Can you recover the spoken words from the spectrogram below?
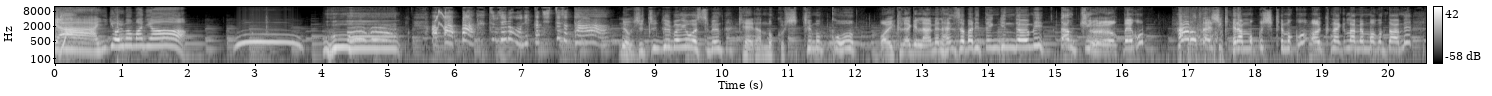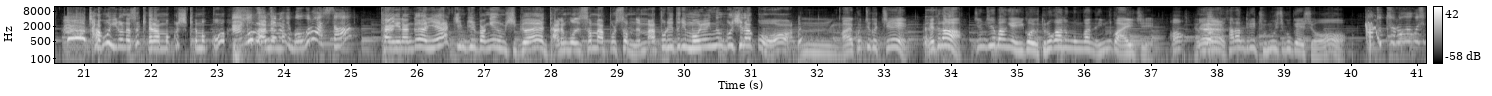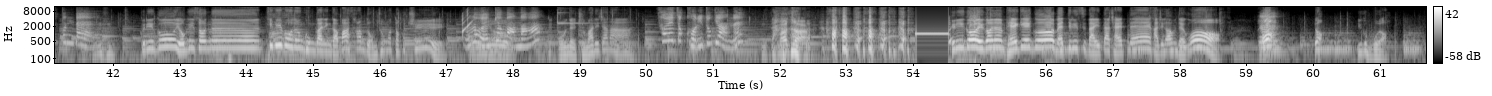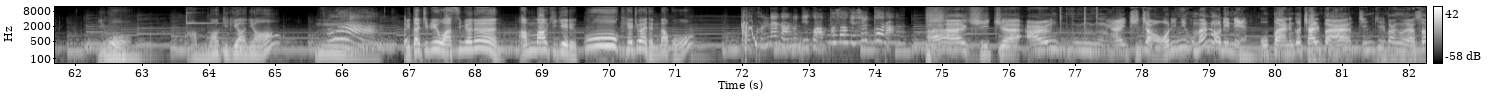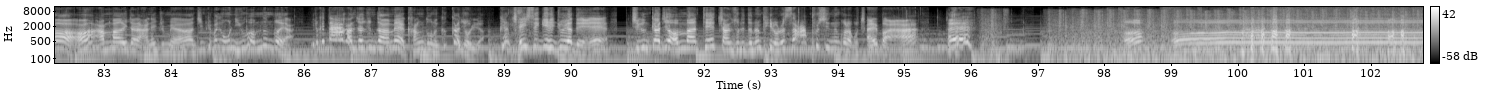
야 이게 얼마만이야? 우. 우후 아빠 아빠 찜질방 오니까 진짜 좋다 역시 찜질방에 왔으면 계란 먹고 식혜 먹고 얼큰하게 라면 한 사발이 땡긴 다음에 땀 쭉 빼고 바로 다시 계란 먹고 식혜 먹고 얼큰하게 라면 먹은 다음에 또 자고 일어나서 계란 먹고 식혜 먹고 아니 또 라면 찜질방에 먹으러 왔어? 당연한 거 아니야? 찜질방의 음식은 다른 곳에서 맛볼 수 없는 맛돌이들이 모여있는 곳이라고 음, 아, 그치, 그치. 얘들아, 찜질방에 이거 들어가는 공간 있는 거 알지? 어? 여기 예. 사람들이 주무시고 계셔. 나도 들어가고 싶은데 그리고 여기서는 TV 보는 공간인가봐. 사람들 엄청 많다, 그치? 오늘 왜 이렇게 야. 많아? 오늘 주말이잖아. 사회적 거리두기 안 해? 맞아 그리고 이거는 베개고 매트리스 나 이따 잘 때 가져가면 되고. 어? 야, 이거 뭐야? 이거 안마 기계 아니야? 음. 아, 일단 찜질 왔으면은 안마 기계를 꼭 해줘야 된다고. 아, 근데 나는 이거 아파서 하기 싫더라 아 진짜 아유 음, 아이 진짜 어린이구만 어린이. 오빠 하는 거 잘봐. 찜질방에 와서 어? 안마 의자를 안 해주면 찜질방에 온 이유가 없는 거야. 이렇게 딱 앉아준 다음에 강도는 끝까지 올려. 그냥 제일 세게 해줘야 돼. 지금까지 엄마한테 잔소리 듣는 피로를 싹 풀 수 있는 거라고 잘봐. 에? 어? 어...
